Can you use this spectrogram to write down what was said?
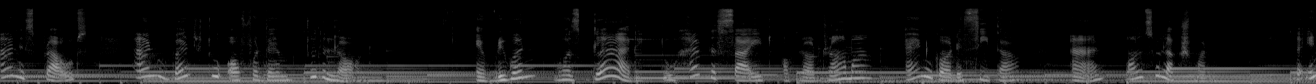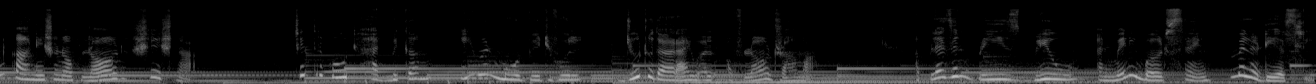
and sprouts and went to offer them to the Lord. Everyone was glad to have the sight of Lord Rama and Goddess Sita and also Lakshman, the incarnation of Lord Sheshnag. Chitrakoot had become even more beautiful due to the arrival of Lord Rama. A pleasant breeze blew and many birds sang melodiously.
